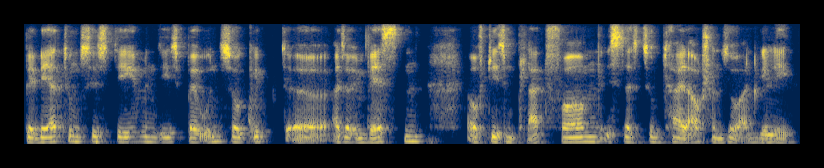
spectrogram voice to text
Bewertungssystemen, die es bei uns so gibt, äh, also im Westen, auf diesen Plattformen, ist das zum Teil auch schon so angelegt.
